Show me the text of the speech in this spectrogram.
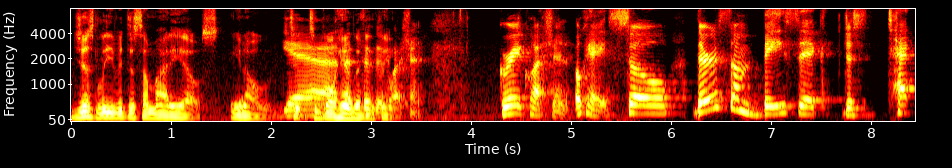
just leave it to somebody else, you know, yeah, to, to go handle that's a good thing? question. Great question. Okay, so there's some basic just tech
